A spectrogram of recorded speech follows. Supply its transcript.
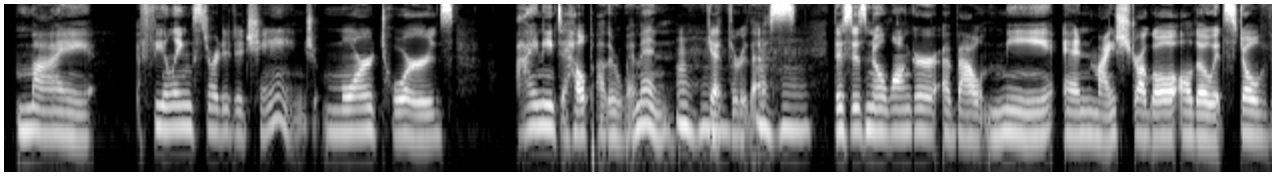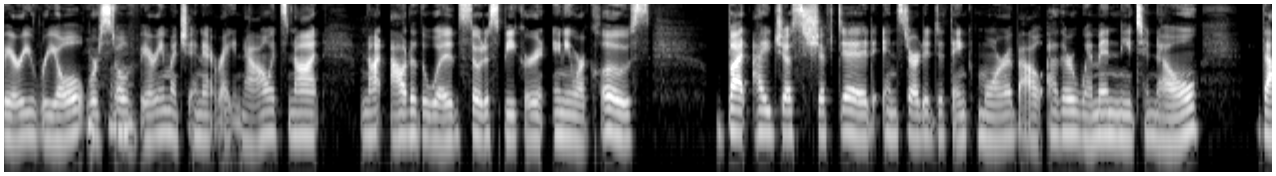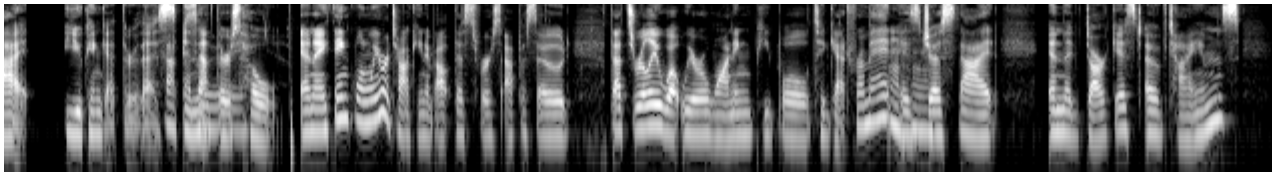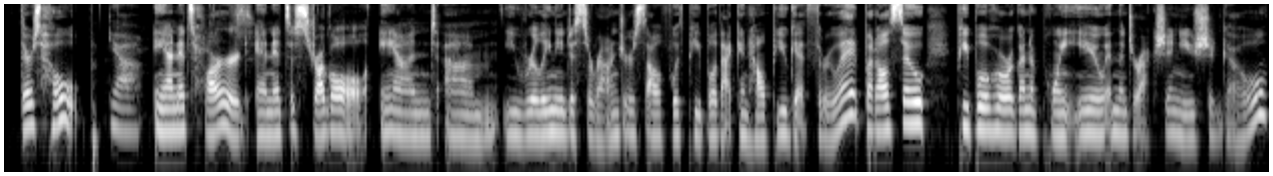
my feelings started to change more towards I need to help other women mm-hmm. get through this. Mm-hmm. This is no longer about me and my struggle, although it's still very real. We're still mm-hmm. very much in it right now. It's not, I'm not out of the woods, so to speak, or anywhere close. but I just shifted and started to think more about other women need to know that you can get through this and that there's hope. And I think when we were talking about this first episode, that's really what we were wanting people to get from it is Mhm. just that in the darkest of times, there's hope Yeah. and it's hard and it's a struggle and um, you really need to surround yourself with people that can help you get through it but also people who are going to point you in the direction you should go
